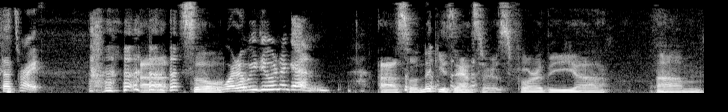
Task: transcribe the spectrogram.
That's right. Uh, so What are we doing again? uh, so Nikki's answers for the uh, um,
